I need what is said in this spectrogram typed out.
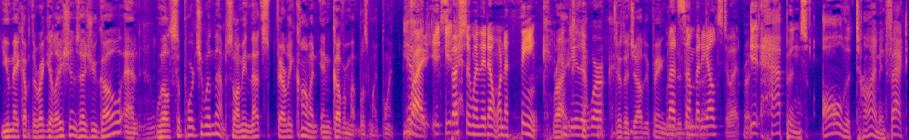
you make up the regulations as you go, and Mm-hmm. we'll support you in them. So, I mean, that's fairly common in government, was my point. Yeah, right. it- it- Especially when they don't want to think Right. and do the work. do the job they're paying them let to do, somebody right. else do it. It happens all the time. In fact,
